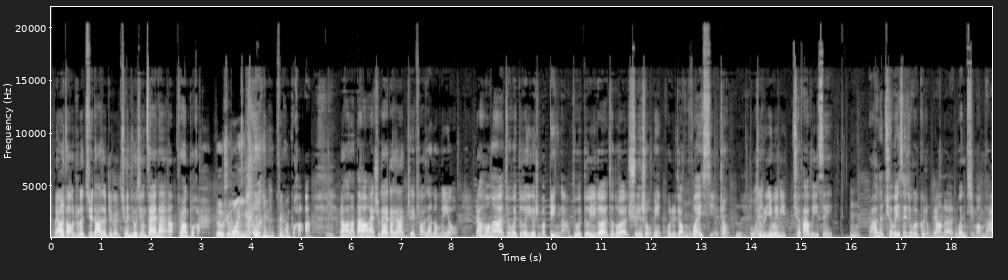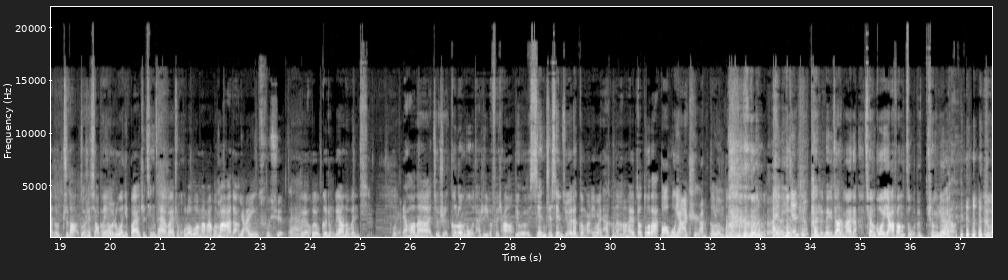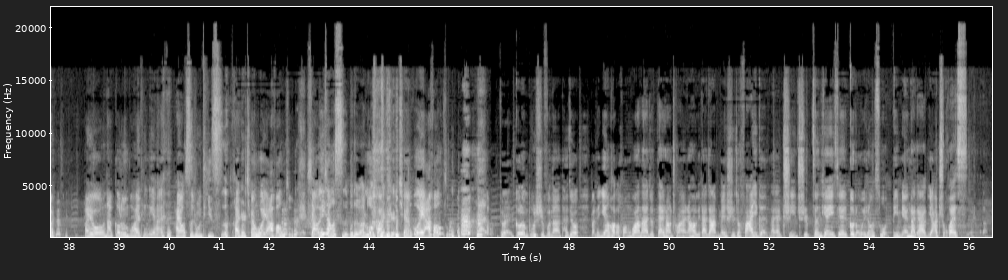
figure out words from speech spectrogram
然后导致了巨大的这个全球性灾难啊，非常不好。都是网瘾少年。非常不好啊。嗯然后呢，大航海时代大家这些条件都没有，然后呢就会得一个什么病呢？就会得一个叫做水手病或者叫坏血症，嗯对，就是因为你缺乏维 C。嗯，然后呢，缺维 C 就会有各种各样的问题嘛，我们大家都知道，就是小朋友如果你不爱吃青菜，不爱吃胡萝卜，妈妈会骂的。牙龈出血，哎，对，会有各种各样的问题。对然后呢，就是哥伦布，他是一个非常有先知先觉的哥们儿，因为他可能嗯航海的比较多吧。保护牙齿啊，哥伦布，海狸先生。他是那个叫什么来着？全国牙防组的成员啊。对，哎呦，那哥伦布还挺厉害，还要四处题词，还是全国牙防组。想一想，死不得，落款是 全国牙防组。对，哥伦布师傅呢，他就把那腌好的黄瓜呢就带上船，然后给大家没事就发一根，大家吃一吃，增添一些各种维生素，避免大家牙齿坏死。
